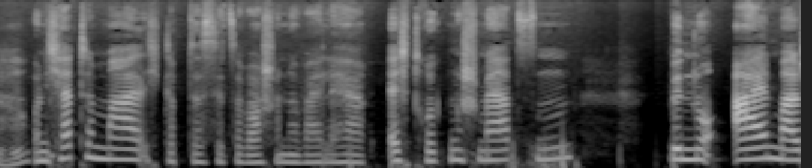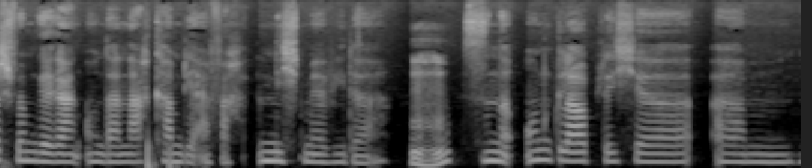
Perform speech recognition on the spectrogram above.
Mhm. Und ich hatte mal, ich glaube, das ist jetzt aber auch schon eine Weile her, echt Rückenschmerzen bin nur einmal schwimmen gegangen und danach kam die einfach nicht mehr wieder. Mhm. Das ist eine unglaubliche ähm,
